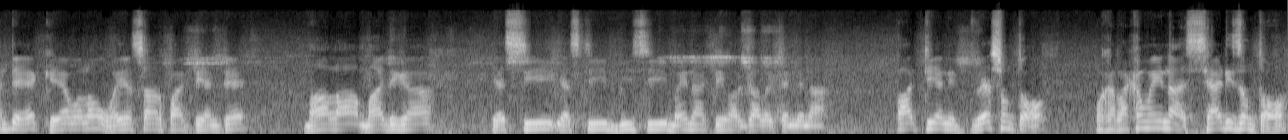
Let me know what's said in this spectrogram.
అంటే కేవలం వైఎస్ఆర్ పార్టీ అంటే Mala Madiga SC ST BC minority వర్గాలకు చెందిన పార్టీ అని ద్వేషంతో ఒక రకమైన శాడిజంతో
